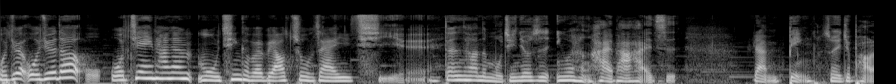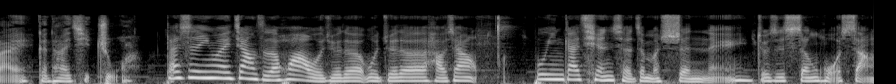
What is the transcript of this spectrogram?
我觉得，我觉得我我建议他跟母亲可不可以不要住在一起？耶？但是他的母亲就是因为很害怕孩子染病，所以就跑来跟他一起住啊。但是因为这样子的话，我觉得，我觉得好像不应该牵扯这么深呢，就是生活上，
